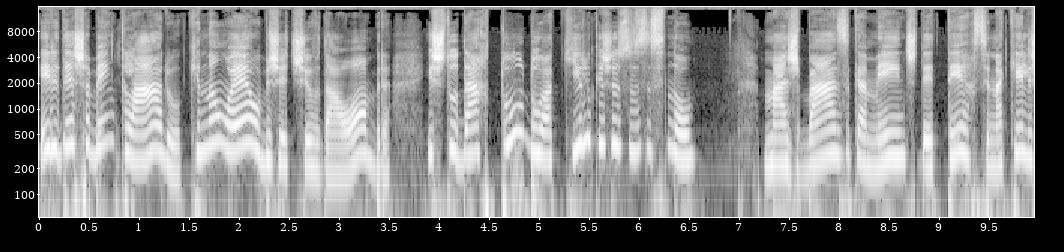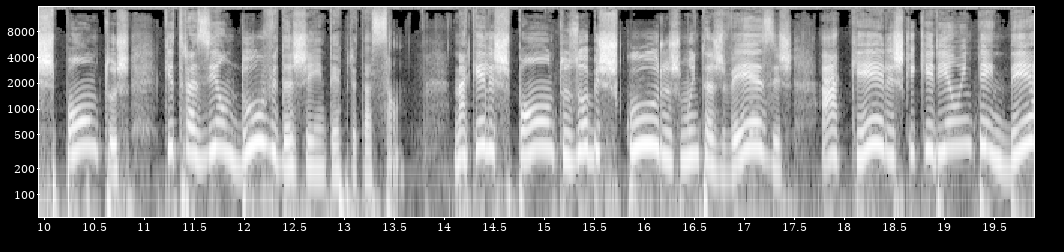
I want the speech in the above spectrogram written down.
ele deixa bem claro que não é objetivo da obra estudar tudo aquilo que Jesus ensinou, mas basicamente deter-se naqueles pontos que traziam dúvidas de interpretação naqueles pontos obscuros, muitas vezes, àqueles que queriam entender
